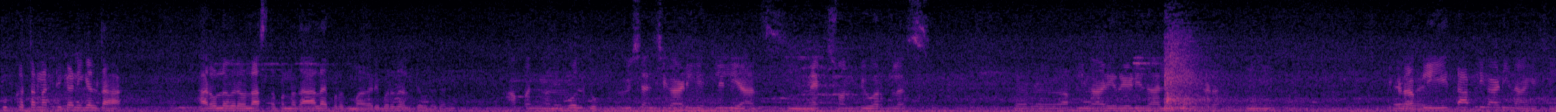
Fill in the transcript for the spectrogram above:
खूप खतरनाक ठिकाणी गेलता हा. हरवलं बिरवलं असतं पण आता आलाय परत माघारी. बरं झालं तेवढं तरी. आपण बोलतो विशालची गाडी घेतलेली आज. नेक्सॉन प्युअर प्लस तर आपली गाडी रेडी झाली इकडं. इकडं आपली इथं आपली गाडी ना घेतली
